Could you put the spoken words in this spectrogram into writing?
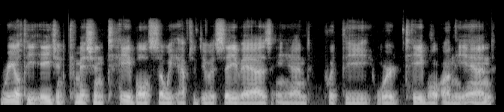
Realty Agent Commission Table so we have to do a save as and put the word table on the end.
